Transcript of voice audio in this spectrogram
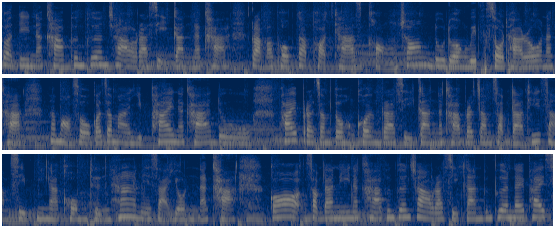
สวัสดีนะคะเพื่อนๆชาวราศีกันนะคะ กลับมาพบกับพอดแคสต์ของช่องดูดวงวิทโซทาโร่นะคะแม่หมอโซก็จะมาหยิบไพ่นะคะ ดูไพ่ประจำตัวของคนราศีกันนะคะ ประจำสัปดาห์ที่ 30 มีนาคมถึง 5 เมษายนนะคะ ก็สัปดาห์นี้นะคะเพื่อนๆชาวราศีกันเพื่อนๆได้ไพ่10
